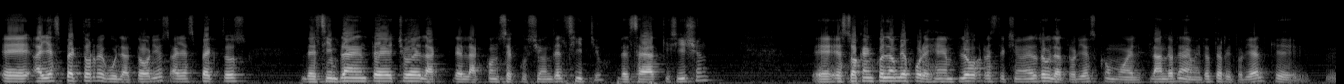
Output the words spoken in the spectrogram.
eh, hay aspectos regulatorios, hay aspectos del simplemente hecho de la, de la consecución del sitio, del site acquisition. Eh, esto acá en Colombia, por ejemplo, restricciones regulatorias como el plan de ordenamiento territorial, que pues,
